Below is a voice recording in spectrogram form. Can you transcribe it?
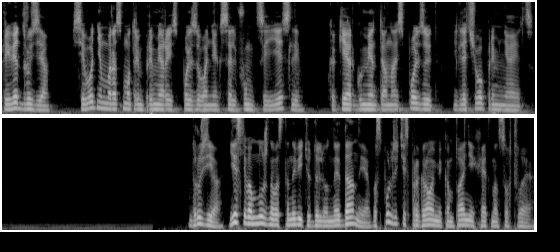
Привет, друзья! Сегодня мы рассмотрим примеры использования Excel функции «если», какие аргументы она использует и для чего применяется. Друзья, если вам нужно восстановить удаленные данные, воспользуйтесь программами компании Hetman Software.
